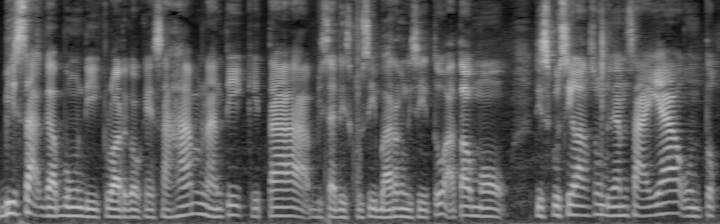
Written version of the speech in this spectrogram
bisa gabung di keluarga Oke Saham nanti kita bisa diskusi bareng di situ atau mau diskusi langsung dengan saya untuk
